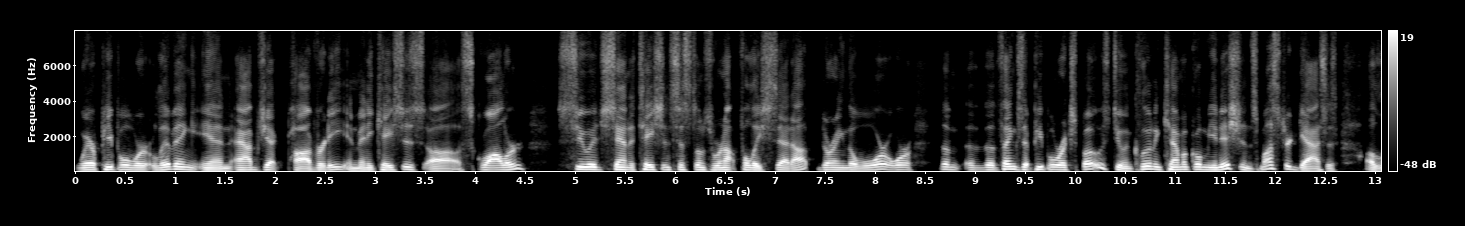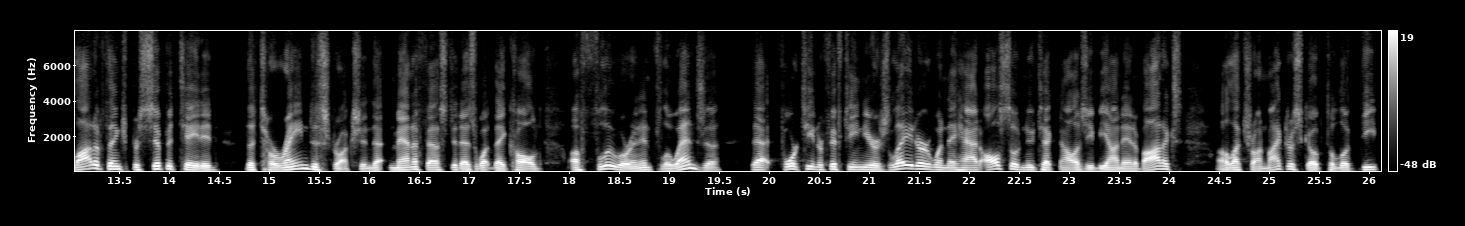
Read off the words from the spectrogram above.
where people were living in abject poverty, in many cases, uh, squalor. Sewage sanitation systems were not fully set up during the war, or the the things that people were exposed to, including chemical munitions, mustard gases. A lot of things precipitated the terrain destruction that manifested as what they called a flu or an influenza that 14 or 15 years later, when they had also new technology beyond antibiotics, electron microscope to look deep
